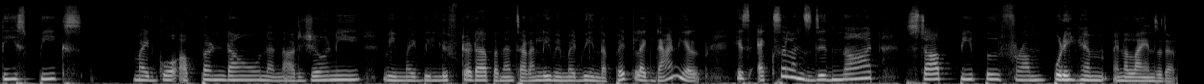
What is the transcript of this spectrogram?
these peaks might go up and down and our journey we might be lifted up and then suddenly we might be in the pit. Like daniel his excellence did not stop people from putting him in a lion's den.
